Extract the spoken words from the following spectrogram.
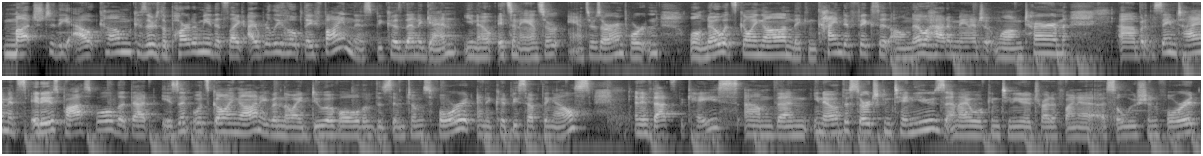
much to the outcome because there's a part of me that's like, I really hope they find this because then again, you know, it's an answer. Answers are important. We'll know what's going on. They can kind of fix it. I'll know how to manage it long term. Um, but at the same time, it's, it is possible that that isn't what's going on, even though I do have all of the symptoms for it and it could be something else. And if that's the case, um, then, you know, the search continues and I will continue to try to find a, a solution for it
